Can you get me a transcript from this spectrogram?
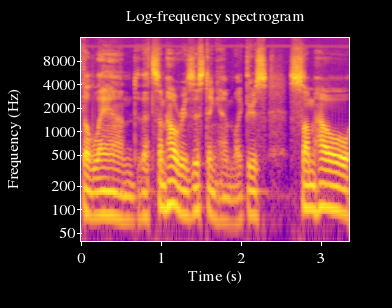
the land that's somehow resisting him. Like there's somehow,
